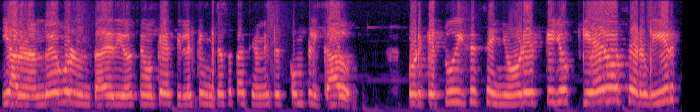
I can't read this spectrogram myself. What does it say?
Y hablando de voluntad de Dios, tengo que decirles que en muchas ocasiones es complicado, porque tú dices, Señor, es que yo quiero servir,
